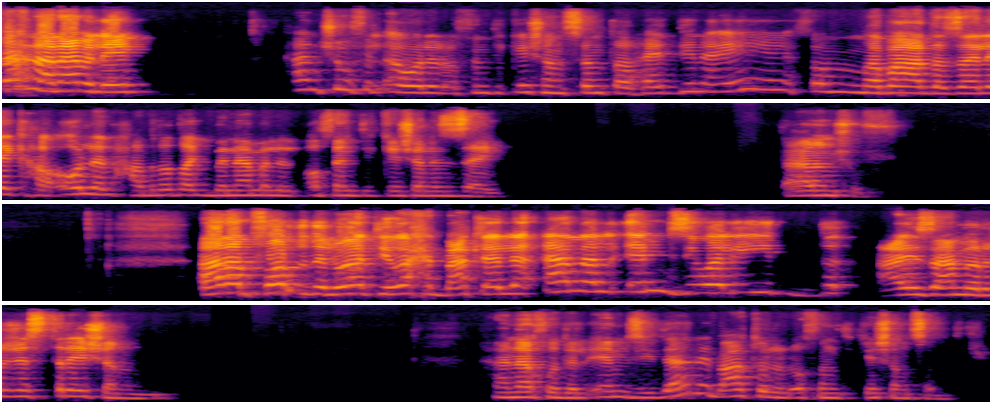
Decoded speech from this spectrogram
فإحنا هنعمل إيه؟ هنشوف الأول الـ authentication center هيدينا إيه ثم بعد ذلك هقول لحضرتك بنعمل الـ authentication إزاي. تعال نشوف. أنا بفرض دلوقتي واحد بعت لي قال لي أنا الـ IMSI وليد عايز أعمل registration هناخد الـ IMSI ده نبعته لل authentication center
